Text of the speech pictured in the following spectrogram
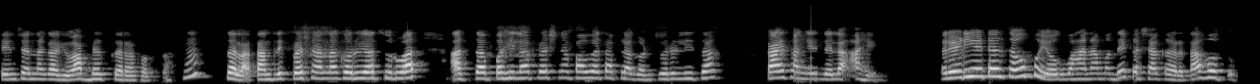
टेन्शन नका घेऊ अभ्यास करा फक्त. हम्म चला तांत्रिक प्रश्नांना करूयात सुरुवात. आजचा पहिला प्रश्न पाहूयात आपला गडचिरोलीचा काय सांगितलेला आहे? रेडिएटरचा उपयोग वाहनामध्ये कशा करता होतो?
